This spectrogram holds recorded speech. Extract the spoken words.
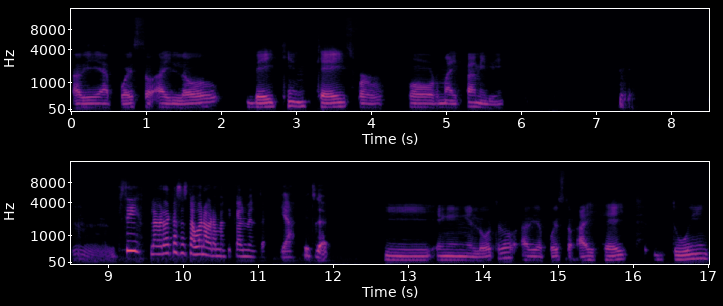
había puesto I love baking cakes for, for my family. Mm, Sí, la verdad que eso está bueno gramaticalmente. Yeah, it's good. Y en, el otro había puesto I hate doing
